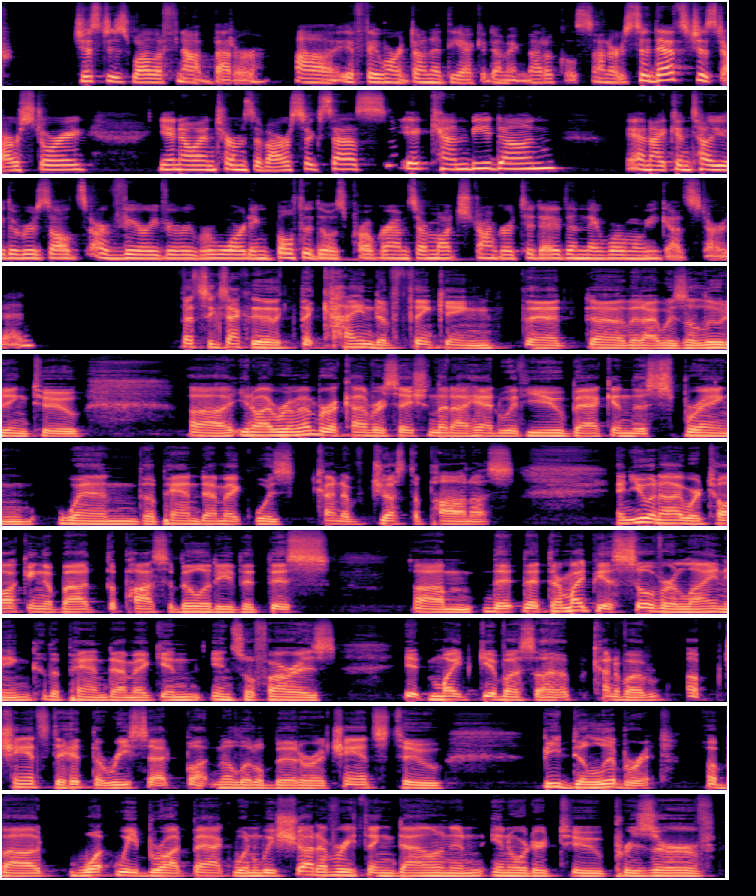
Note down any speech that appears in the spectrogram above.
just as well, if not better, uh, if they weren't done at the academic medical center. So that's just our story. You know, in terms of our success, it can be done. And I can tell you the results are very, very rewarding. Both of those programs are much stronger today than they were when we got started. That's exactly the, the kind of thinking that uh, that I was alluding to. Uh, you know, I remember a conversation that I had with you back in the spring when the pandemic was kind of just upon us, and you and I were talking about the possibility that this um, that that there might be a silver lining to the pandemic in insofar as it might give us a kind of a, a chance to hit the reset button a little bit or a chance to be deliberate about what we brought back when we shut everything down in, in order to preserve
